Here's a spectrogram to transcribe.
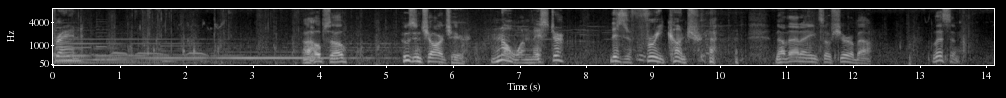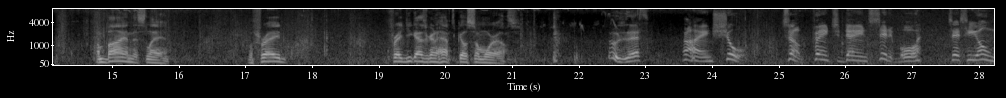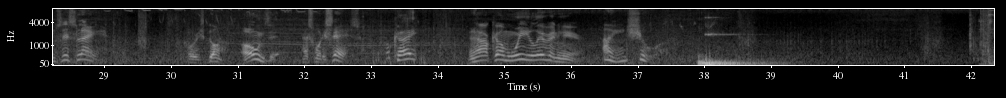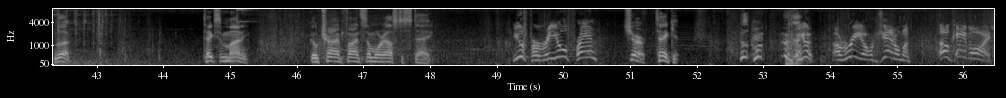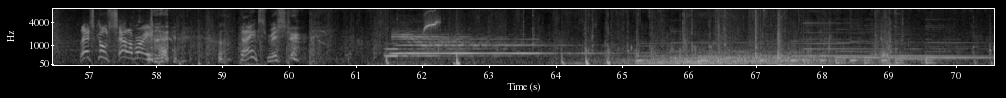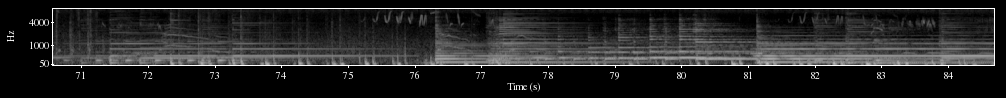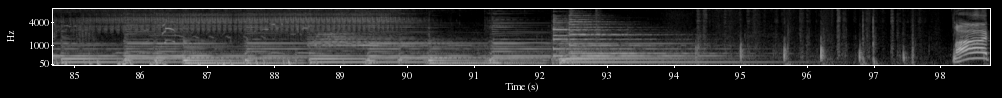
friend? I hope so. Who's in charge here? No one, mister. This is a free country. Now that I ain't so sure about. Listen, I'm buying this land. I'm afraid... afraid you guys are gonna have to go somewhere else. Who's this? I ain't sure. Some fancy Dan city boy says he owns this land. Or he's gonna. Owns it. That's what he says. Okay. And how come we live in here? I ain't sure. Look. Take some money. Go try and find somewhere else to stay. You for real, friend? Sure, take it. You a real gentleman. Okay, boys, let's go celebrate. Thanks, mister.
